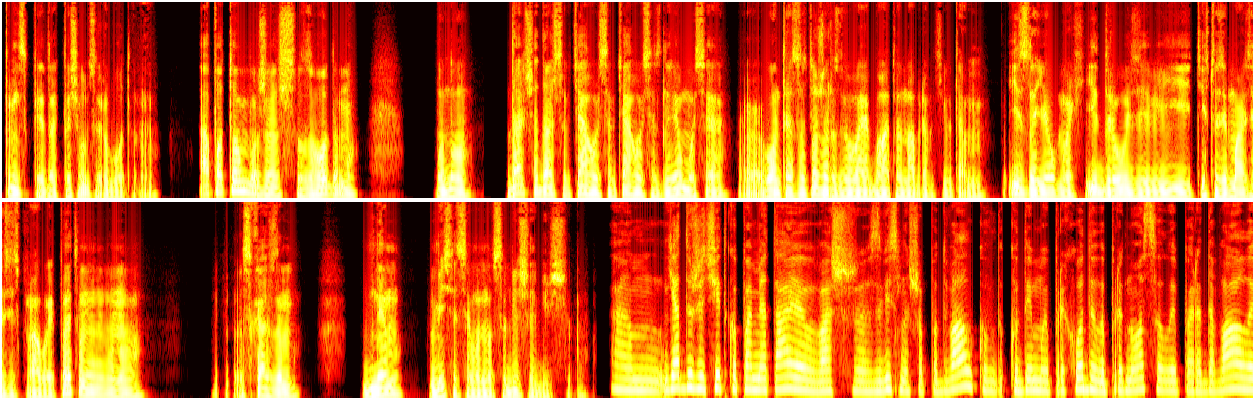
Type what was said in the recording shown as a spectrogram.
принципі, так почав цю роботу. А потім, вже ж згодом, воно Далі, далі втягуюся, втягуюся, знайомився. Е, Волонтерство теж розвиває багато напрямків там і знайомих, і друзів, і ті, хто займаються цією справою. І тому воно з кожним днем, місяцем воно все більше і більше. Ем, Я дуже чітко пам'ятаю ваш, звісно, що подвал, куди ми приходили, приносили, передавали,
